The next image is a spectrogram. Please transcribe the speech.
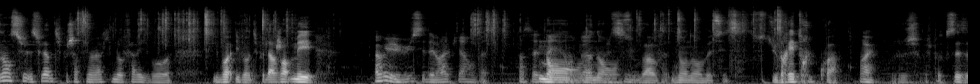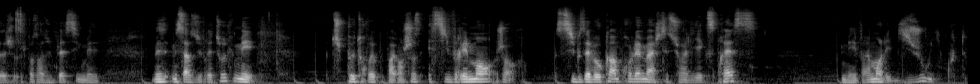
non celui- celui-là un petit peu cher, c'est ma mère qui me l'a offert, il vaut, il, vaut, il vaut un petit peu d'argent. Mais Ah oui, oui, c'est des vraies pierres en fait. Enfin, des non, pierres, non, non, bah, non, non, mais c'est du vrai truc, quoi. Ouais. Je, je, pense que c'est- je, je pense à du plastique, mais, mais, mais ça reste du vrai truc. Mais tu peux trouver pour pas grand-chose. Et si vraiment, genre, si vous avez aucun problème à acheter sur AliExpress, mais vraiment, les bijoux, ils coûtent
